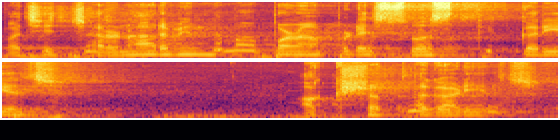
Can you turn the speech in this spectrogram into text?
પછી ચરણારવિંદમાં પણ આપણે સ્વસ્તિક કરીએ છીએ. અક્ષત લગાડીએ છીએ.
